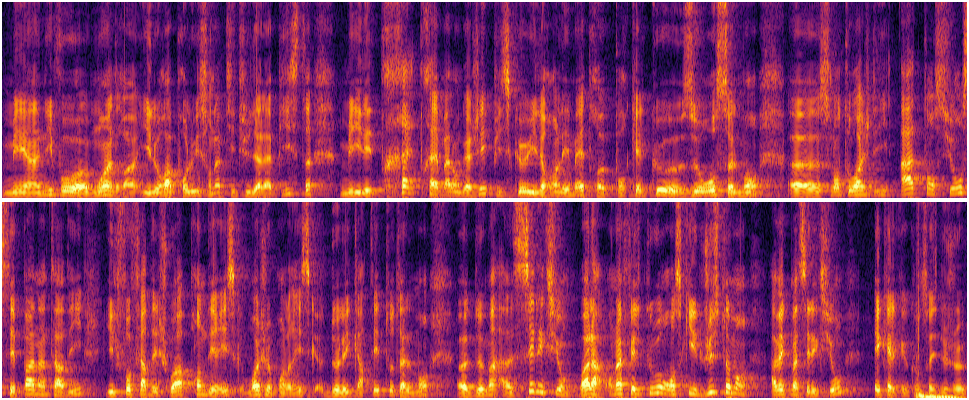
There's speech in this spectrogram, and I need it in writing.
mais à un niveau euh, moindre. Il aura pour lui son aptitude à la piste, mais il est très très mal engagé puisqu'il rend les maîtres pour quelques euh, euros seulement. son entourage dit attention, c'est pas un interdit. Il faut faire des choix, prendre des risques. Moi, je prends le risque de l'écarter totalement de ma sélection. Voilà, on a fait le tour. On se quitte justement avec ma sélection et quelques conseils de jeu.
